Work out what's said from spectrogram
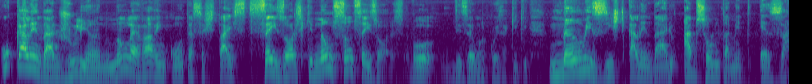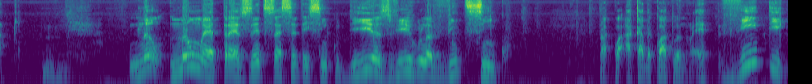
o calendário juliano não levava em conta essas tais seis horas que não são seis horas. vou dizer uma coisa aqui que não existe calendário absolutamente exato. Uhum. Não, não é 365 dias, vírgula 25 pra, a cada quatro anos. É 20,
